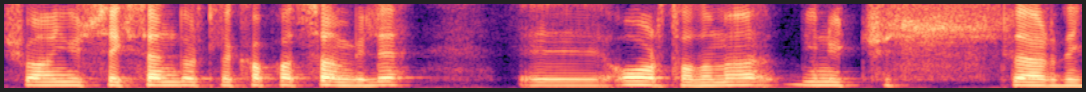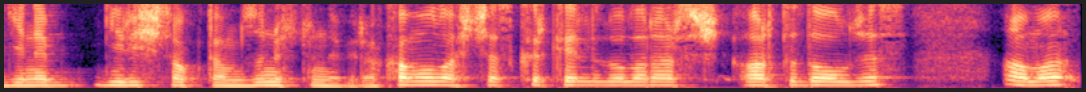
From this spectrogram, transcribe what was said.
şu an 184 ile kapatsam bile e, ortalama 1300'lerde yine giriş noktamızın üstünde bir rakama ulaşacağız. 40-50 dolar art- artıda olacağız. Ama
